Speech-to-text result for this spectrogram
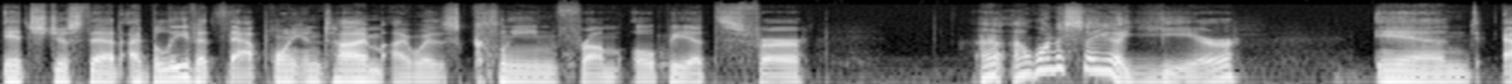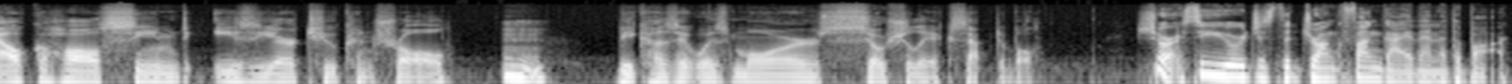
It's just that I believe at that point in time I was clean from opiates for I, I want to say a year, and alcohol seemed easier to control mm-hmm. because it was more socially acceptable. Sure. So you were just the drunk fun guy then at the bar.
